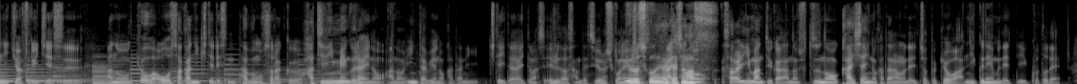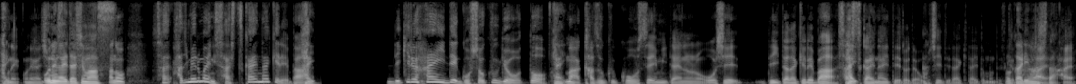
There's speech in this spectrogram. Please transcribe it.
んにちは古市です。あの今日は大阪に来てですね多分おそらく8人目ぐらいのあのインタビューの方に来ていただいてます。エルダーさんです。よろしくお願いします。よろしくお願いいたします、はい、サラリーマンというかあの普通の会社員の方なのでちょっと今日はニックネームでっていうことでお,、ねお願いします。お願いいたします。あのさ始める前に差し支えなければ、はい。できる範囲でご職業と、はい。まあ家族構成みたいなのを教えていただければ差し支えない程度で教えていただきたいと思うんですけど。わかりました。はいはい。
